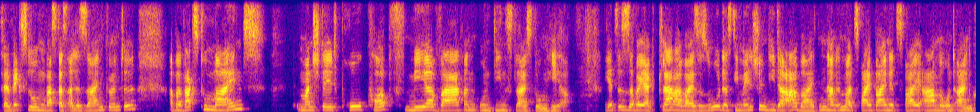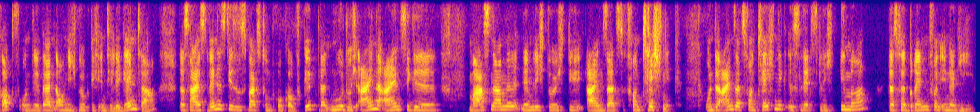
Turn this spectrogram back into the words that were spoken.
Verwechslungen, was das alles sein könnte. Aber Wachstum meint, man stellt pro Kopf mehr Waren und Dienstleistungen her. Jetzt ist es aber ja klarerweise so, dass die Menschen, die da arbeiten, haben immer zwei Beine, zwei Arme und einen Kopf und wir werden auch nicht wirklich intelligenter. Das heißt, wenn es dieses Wachstum pro Kopf gibt, dann nur durch eine einzige Maßnahme, nämlich durch den Einsatz von Technik. Und der Einsatz von Technik ist letztlich immer das Verbrennen von Energie.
